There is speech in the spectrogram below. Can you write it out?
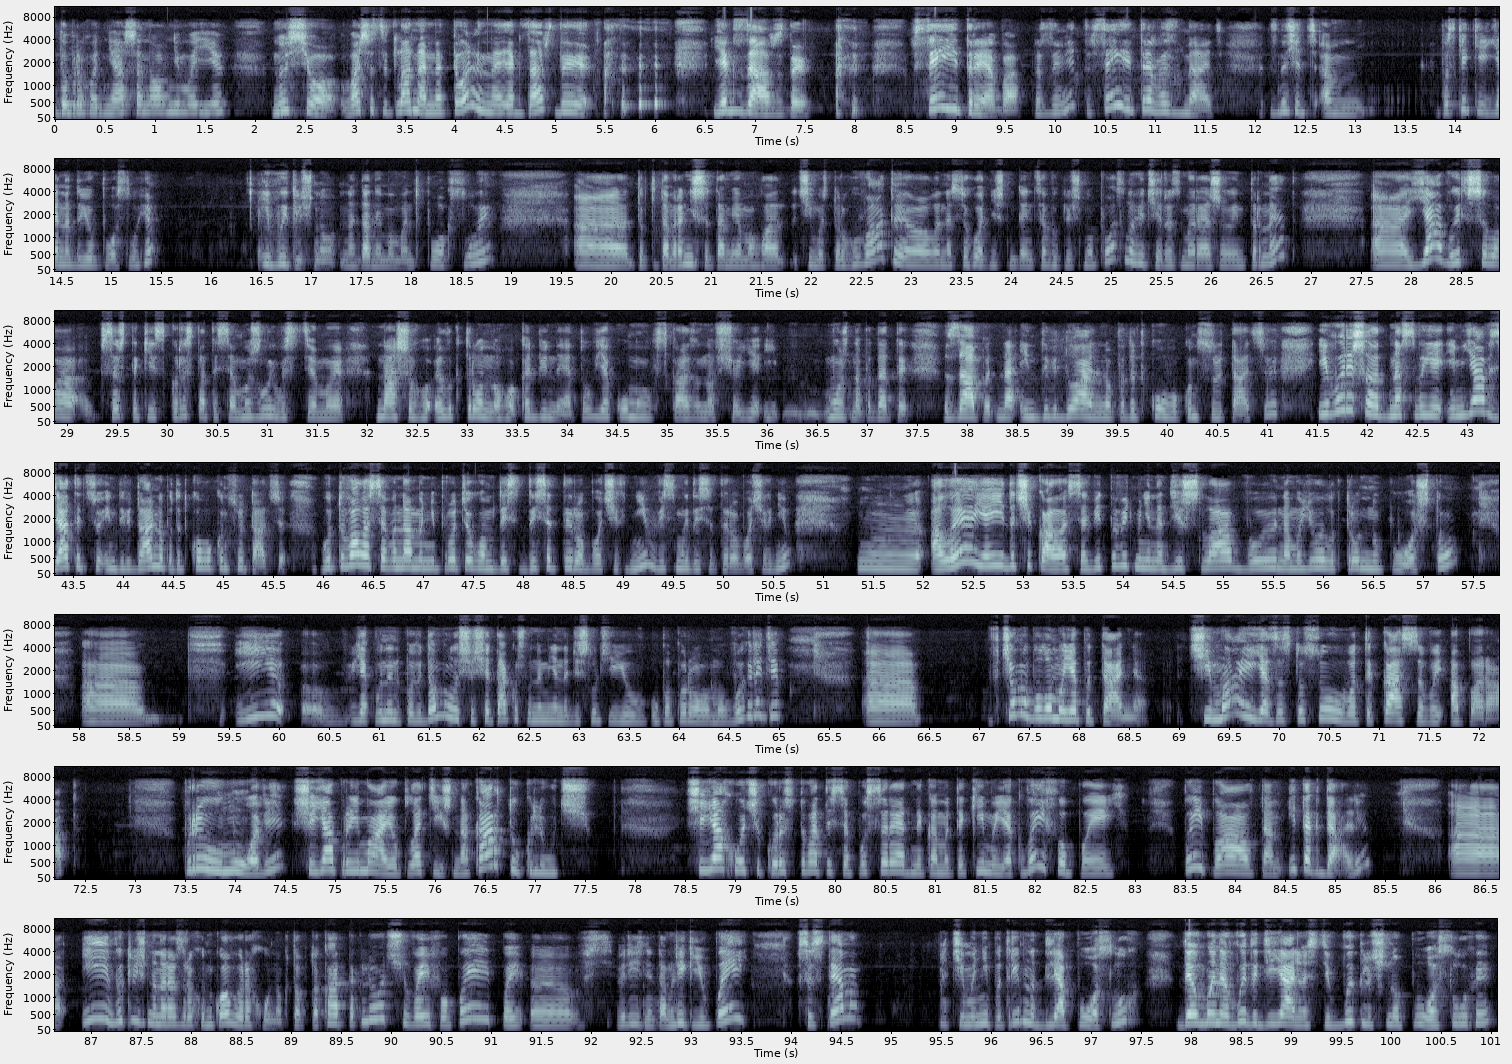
Доброго дня, шановні мої. Ну що, ваша Світлана Анатоліївна, як завжди, як завжди, все їй треба, розумієте? Все їй треба знати. Значить, ем, оскільки я надаю послуги, і виключно на даний момент послуги, а, тобто там раніше там я могла чимось торгувати, але на сьогоднішній день це виключно послуги через мережу інтернет. Я вирішила все ж таки скористатися можливостями нашого електронного кабінету, в якому сказано, що є можна подати запит на індивідуальну податкову консультацію, і вирішила на своє ім'я взяти цю індивідуальну податкову консультацію. Готувалася вона мені протягом десь 10 робочих днів, 80 робочих днів. Але я її дочекалася. Відповідь мені надійшла в, на мою електронну пошту. І е, як вони повідомили, що ще також вони мені надішлють її у паперовому вигляді. В чому було моє питання? Чи маю я застосовувати касовий апарат при умові, що я приймаю платіж на карту ключ, що я хочу користуватися посередниками, такими як Wayfopay, PayPal там, і так далі. А, і виключно на розрахунковий рахунок. Тобто карта ключ, Pay, е, різні там LiquUpay, системи. Чи мені потрібно для послуг, де в мене види діяльності виключно послуги,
